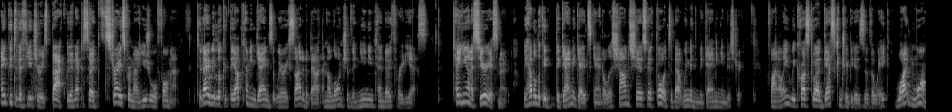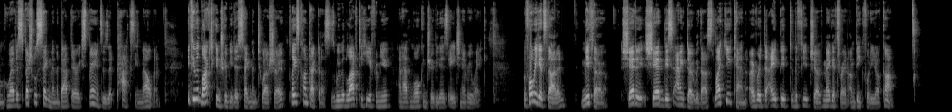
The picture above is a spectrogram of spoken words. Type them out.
8 Bit to the Future is back with an episode that strays from our usual format. Today we look at the upcoming games that we're excited about and the launch of the new Nintendo 3DS. Taking on a serious note, we have a look at the Gamergate scandal as Shams shares her thoughts about women in the gaming industry. Finally, we cross to our guest contributors of the week, White and Wong, who have a special segment about their experiences at PAX in Melbourne. If you would like to contribute a segment to our show, please contact us, as we would love to hear from you and have more contributors each and every week. Before we get started, Mytho shared, shared this anecdote with us, like you can, over at the 8 Bit to the Future of Megathread on BigFooty.com.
